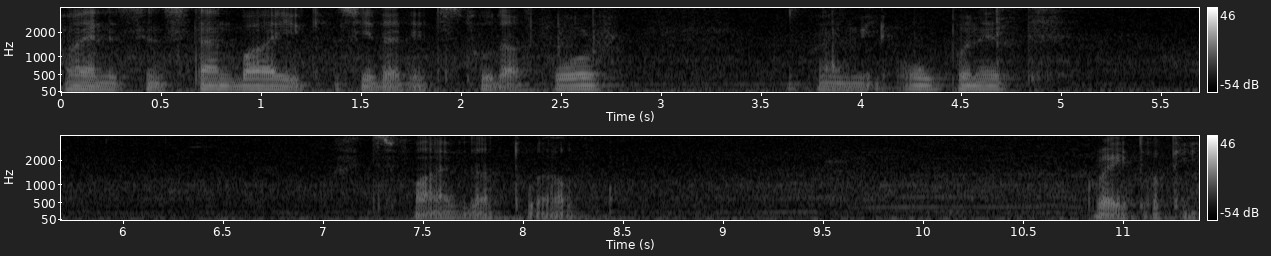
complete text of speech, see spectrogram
when it's in standby, you can see that it's 2.4. When we open it, it's 5.12. Great, okay.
